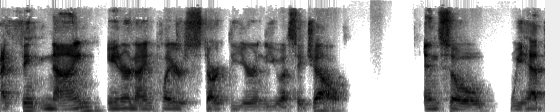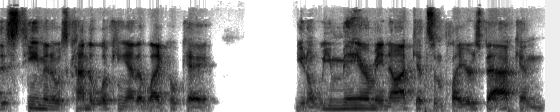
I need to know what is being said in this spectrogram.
I think, nine, eight or nine players start the year in the USHL. And so we had this team, and it was kind of looking at it like, okay, you know, we may or may not get some players back. And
